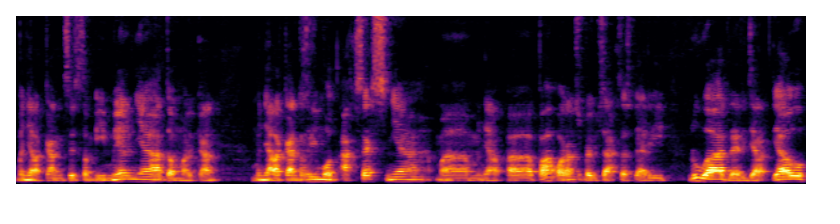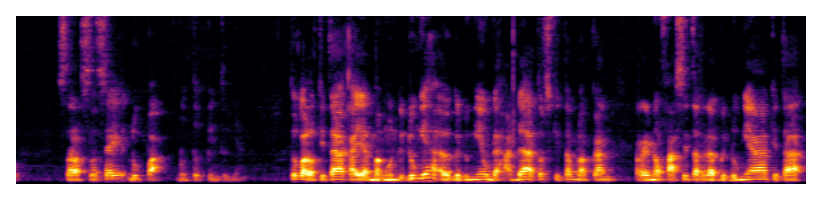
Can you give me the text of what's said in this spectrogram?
menyalakan sistem emailnya atau menyalakan menyalakan remote aksesnya menyal, uh, apa orang supaya bisa akses dari luar dari jarak jauh. Setelah selesai lupa nutup pintunya. Itu kalau kita kayak bangun gedung ya eh, gedungnya udah ada terus kita melakukan renovasi terhadap gedungnya kita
